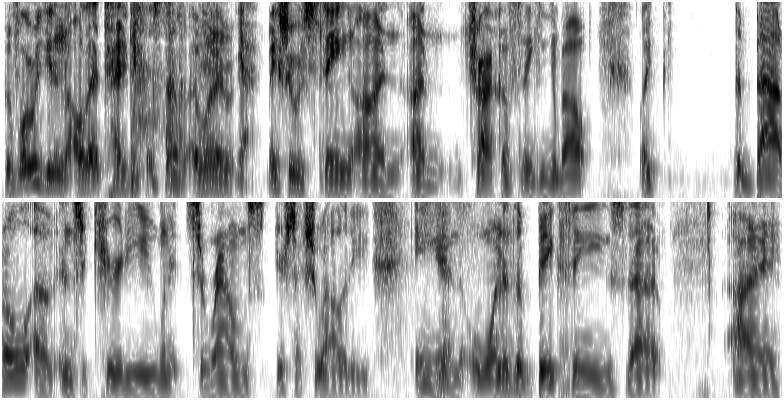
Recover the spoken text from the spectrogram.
before we get into all that technical stuff, I want to Yeah. make sure we're staying on on track of thinking about like the battle of insecurity when it surrounds your sexuality. And Yes. one of the big things that I,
